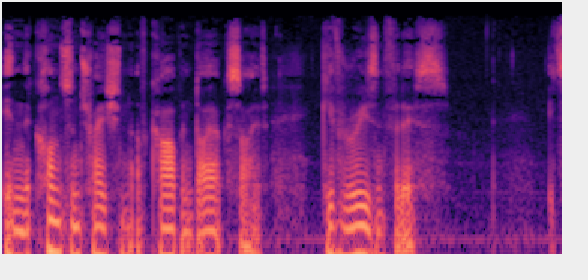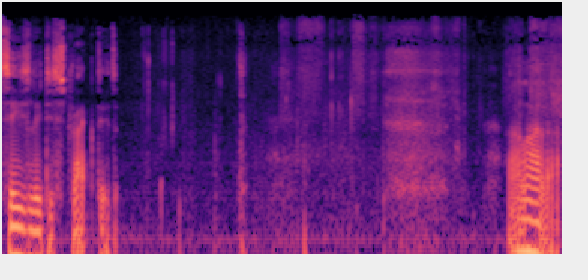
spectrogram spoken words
in the concentration of carbon dioxide. Give a reason for this. It's easily distracted. I like that.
